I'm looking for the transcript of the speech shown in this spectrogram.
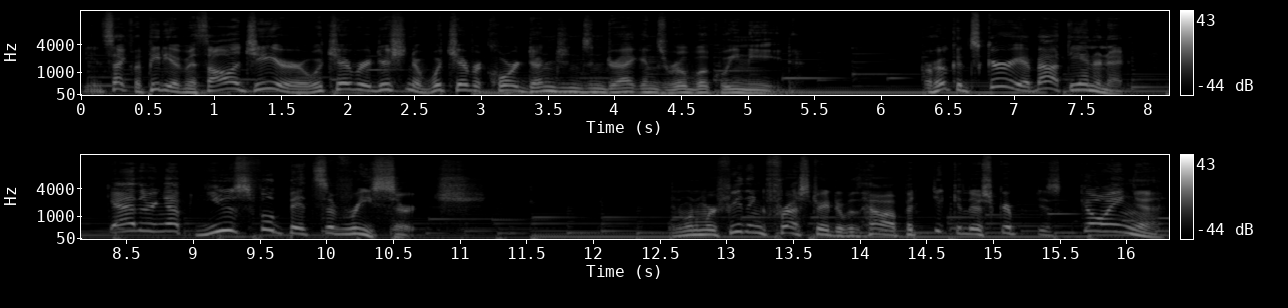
the Encyclopedia of Mythology, or whichever edition of whichever core Dungeons and Dragons rulebook we need. Or who could scurry about the internet, gathering up useful bits of research. And when we're feeling frustrated with how a particular script is going, uh,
